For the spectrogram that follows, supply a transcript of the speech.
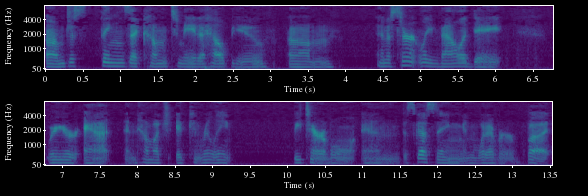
um, just things that come to me to help you, um, and to certainly validate where you're at and how much it can really be terrible and disgusting and whatever, but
